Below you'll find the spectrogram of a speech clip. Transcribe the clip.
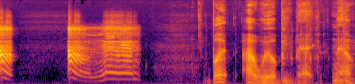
Oh, oh man. but I will be back. Now,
